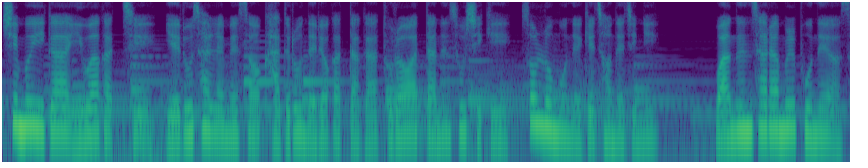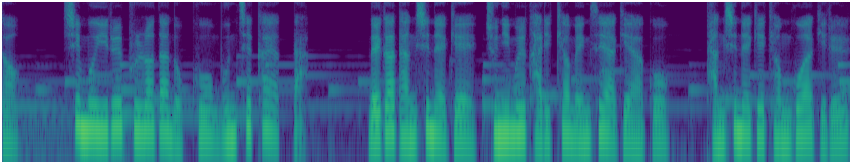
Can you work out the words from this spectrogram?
시므이가 이와 같이 예루살렘에서 가드로 내려갔다가 돌아왔다는 소식이 솔로몬에게 전해지니 왕은 사람을 보내어서 시므이를 불러다 놓고 문책하였다. 내가 당신에게 주님을 가리켜 맹세하게 하고 당신에게 경고하기를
